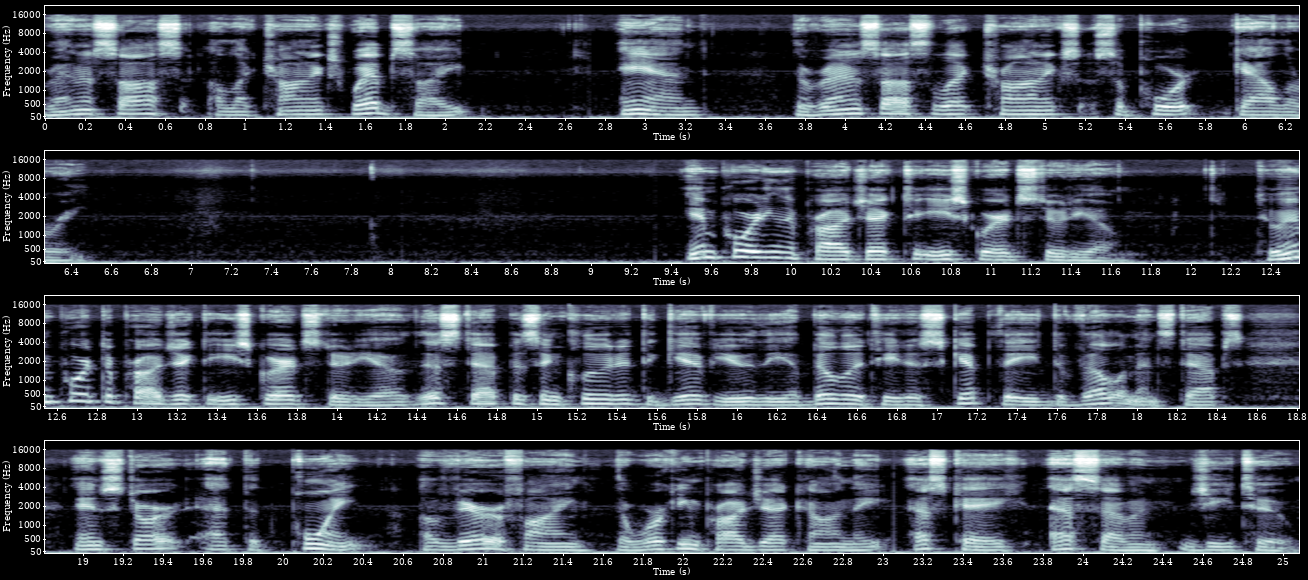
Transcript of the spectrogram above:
Renesas Electronics website and the Renesas Electronics Support Gallery. Importing the project to E Squared Studio. To import the project to E Squared Studio, this step is included to give you the ability to skip the development steps and start at the point of verifying the working project on the SK S7 G2.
